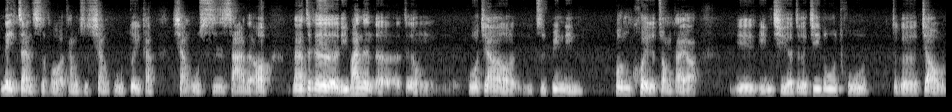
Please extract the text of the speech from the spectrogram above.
内战时候啊，他们是相互对抗、相互厮杀的哦。那这个黎巴嫩的这种国家哦，一直濒临崩溃的状态啊，也引起了这个基督徒这个教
